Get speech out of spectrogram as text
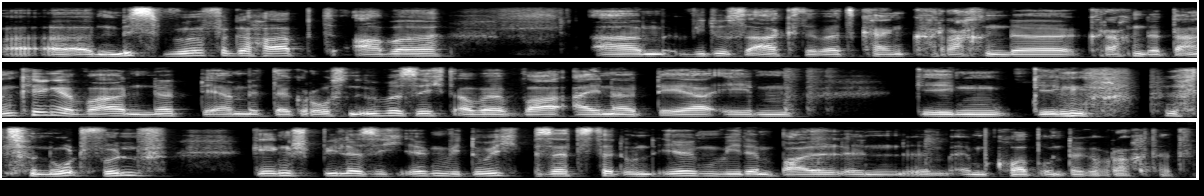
äh, äh, Misswürfe gehabt, aber ähm, wie du sagst, er war jetzt kein krachender, krachender Dunking. Er war nicht der mit der großen Übersicht, aber er war einer, der eben gegen, gegen zur Not fünf Gegenspieler sich irgendwie durchgesetzt hat und irgendwie den Ball in, im, im Korb untergebracht hat.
